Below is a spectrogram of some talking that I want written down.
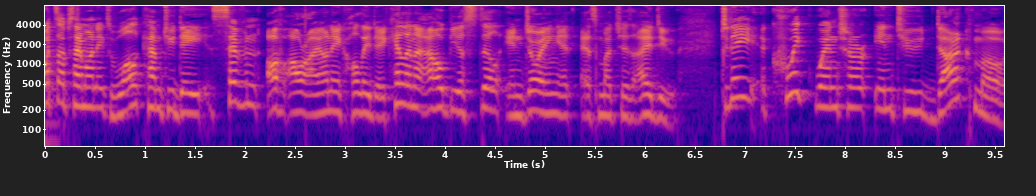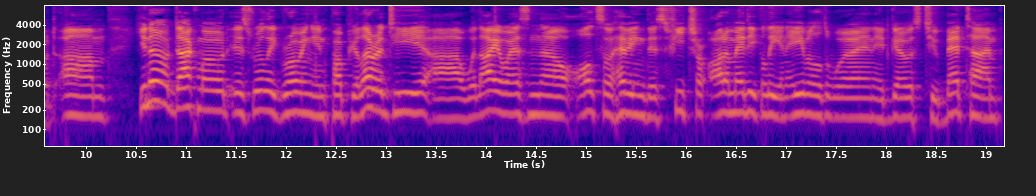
What's up Simonics, welcome to day 7 of our Ionic holiday calendar. I hope you're still enjoying it as much as I do. Today, a quick venture into dark mode. Um, you know, dark mode is really growing in popularity uh, with iOS now also having this feature automatically enabled when it goes to bedtime.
